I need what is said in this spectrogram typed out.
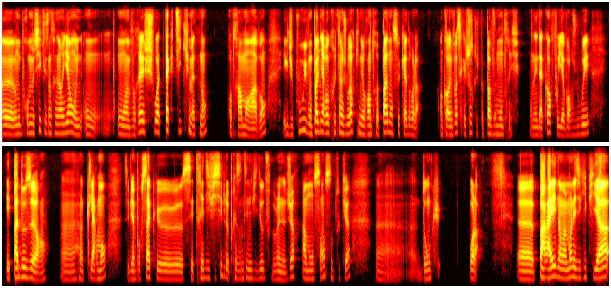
euh, on nous promet aussi que les entraîneurs IA ont, un vrai choix tactique maintenant, contrairement à avant, et que du coup, ils vont pas venir recruter un joueur qui ne rentre pas dans ce cadre-là. Encore une fois, c'est quelque chose que je peux pas vous montrer. On est d'accord, faut y avoir joué et pas deux heures. Hein. Euh, clairement, c'est bien pour ça que c'est très difficile de présenter une vidéo de Football Manager, à mon sens en tout cas. Euh, donc voilà. Euh, pareil, normalement les équipes IA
